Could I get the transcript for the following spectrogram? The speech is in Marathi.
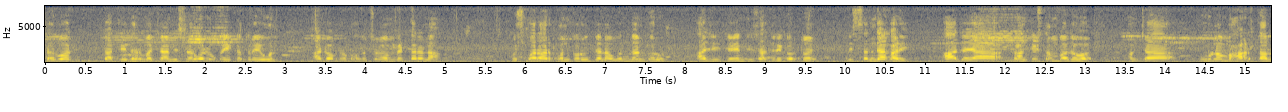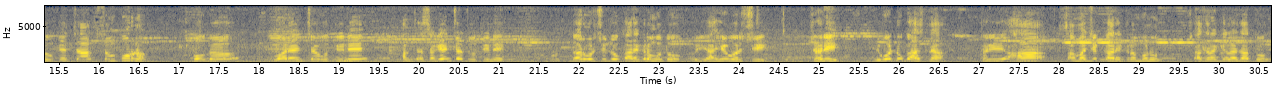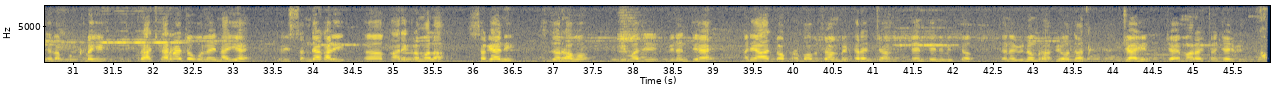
सर्व जाती धर्माचे आम्ही सर्व लोक एकत्र येऊन आज डॉक्टर बाबासाहेब आंबेडकरांना पुष्पहार अर्पण करून त्यांना वंदन करून आज ही जयंती साजरी करतोय. आणि संध्याकाळी आज या क्रांतीस्तंभाजवळ आमच्या पूर्ण महाड तालुक्याच्या संपूर्ण बौद्ध वाड्यांच्या वतीने आमच्या सगळ्यांच्याच वतीने दरवर्षी जो कार्यक्रम होतो तो याही वर्षी जरी निवडणुका असल्या तरी हा सामाजिक कार्यक्रम म्हणून साजरा केला जातो. याला कुठलंही राजकारणाचं वलय नाही आहे. तरी संध्याकाळी कार्यक्रमाला सगळ्यांनी हजर राहावं ही माझी विनंती आहे. आणि आज डॉक्टर बाबासाहेब आंबेडकरांच्या जयंतीनिमित्त त्यांना विनम्र अभिवादन. जय हिंद जय महाराष्ट्र जय भीम.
